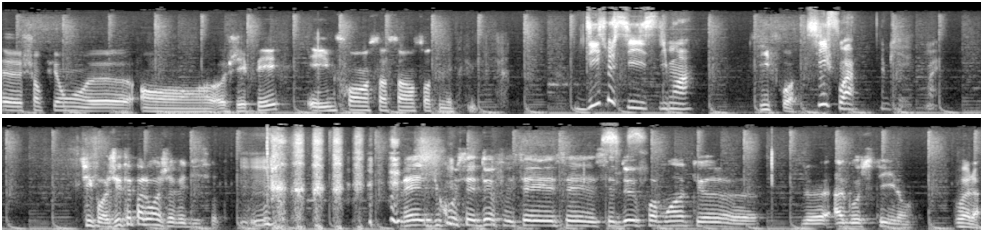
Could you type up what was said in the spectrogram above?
euh, champion euh, en GP et une fois en 500 cm3. 10 ou 6, dis-moi? 10 fois. 6 fois. Ok, ouais. Six fois. J'étais pas loin, j'avais 17. Mais du coup, c'est deux, c'est, c'est, c'est deux fois moins que le Agostino. Voilà.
